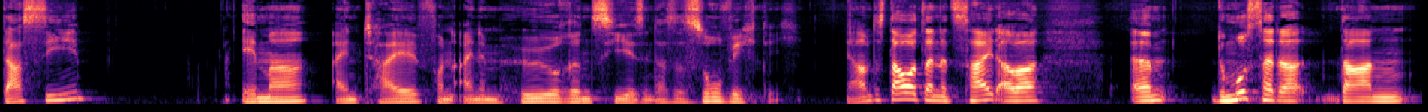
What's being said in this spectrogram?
dass sie immer ein Teil von einem höheren Ziel sind. Das ist so wichtig. Ja, und das dauert seine Zeit, aber ähm, du musst halt daran,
